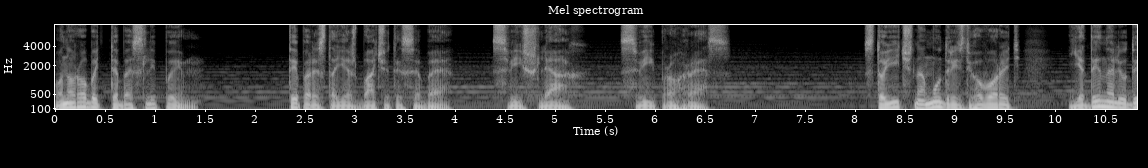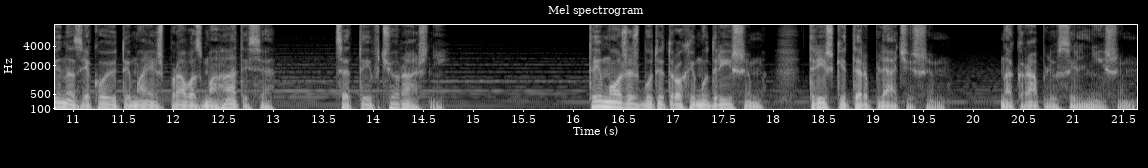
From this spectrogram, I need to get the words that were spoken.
воно робить тебе сліпим. Ти перестаєш бачити себе, свій шлях, свій прогрес. Стоїчна мудрість говорить єдина людина, з якою ти маєш право змагатися, це ти вчорашній. Ти можеш бути трохи мудрішим, трішки терплячішим, на краплю сильнішим.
